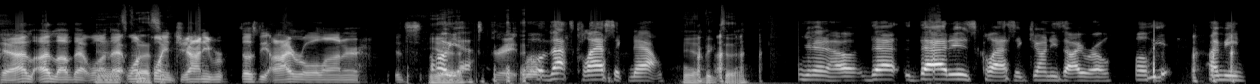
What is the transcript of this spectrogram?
Yeah, I, I love that one. Yeah, At one classic. point, Johnny does the eye roll on her. It's Oh yeah, it's great. well that's classic now. Yeah, big time. You know that that is classic. Johnny's eye roll. Well, he, I mean,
